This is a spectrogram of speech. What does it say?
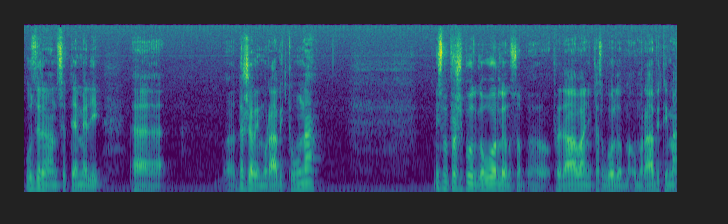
uzdrmani su temelji e, države Murabi Tuna. Mi smo prošli put govorili, odnosno e, o predavanju, kad smo govorili o Murabitima,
